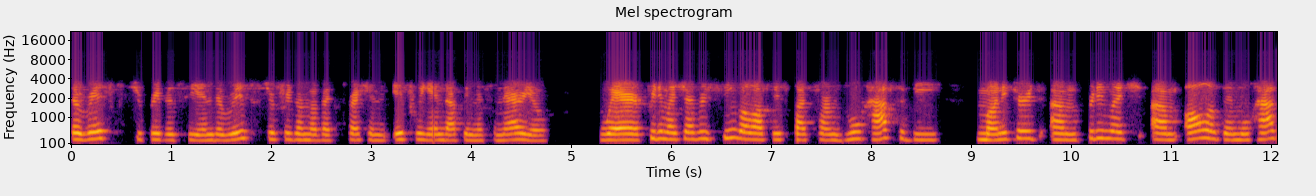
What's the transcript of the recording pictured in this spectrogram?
the risks to privacy and the risks to freedom of expression if we end up in a scenario where pretty much every single of these platforms will have to be monitored. Um, pretty much um, all of them will have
